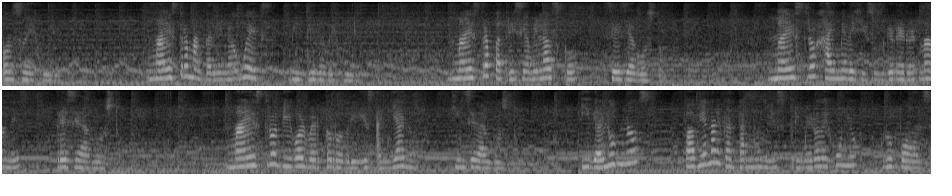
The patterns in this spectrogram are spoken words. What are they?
11 de julio. Maestra Magdalena Wex, 21 de julio. Maestra Patricia Velasco, 6 de agosto. Maestro Jaime de Jesús Guerrero Hernández, 13 de agosto. Maestro Diego Alberto Rodríguez Anguiano, 15 de agosto. Y de alumnos, Fabián Alcantar Núñez, 1 de junio, grupo 11.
